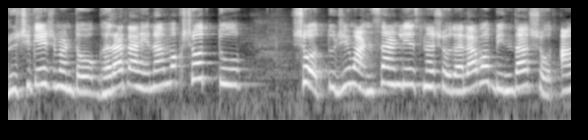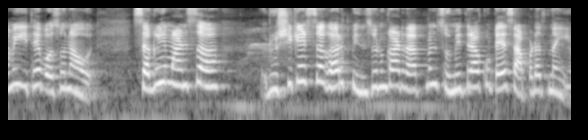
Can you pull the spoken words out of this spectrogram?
ऋषिकेश म्हणतो घरात आहे ना मग शोध तू. शोध? तुझी माणसं आणली आहेस ना शोधायला व बिंदा शोध. आम्ही इथे बसून आहोत. सगळी माणसं ऋषिकेशचं घर पिंचून काढतात पण सुमित्रा कुठे सापडत नाही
